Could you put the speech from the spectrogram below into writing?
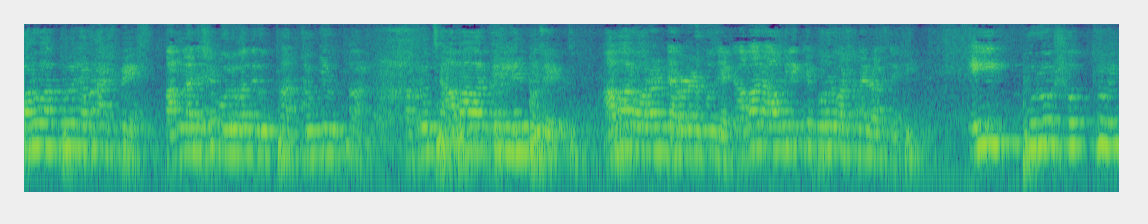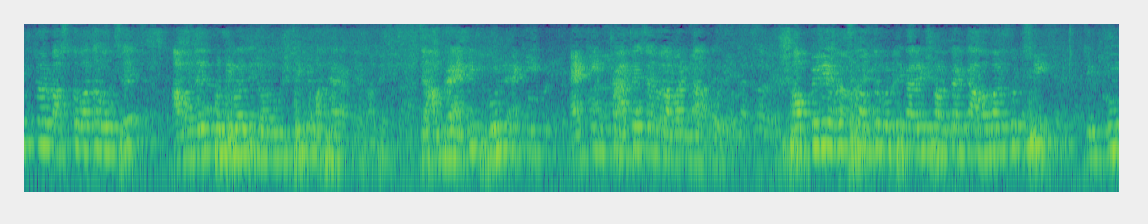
গণমাধ্যমে যখন আসবে, বাংলাদেশে মৌলবাদের উত্থান, জঙ্গি উত্থান, তখন হচ্ছে আবার দিল্লির প্রজেক্ট আবার ওয়ারেন্ট প্রজেক্ট আবার আওয়ামী লীগকে পুনর্বাসনের রাজনীতি। এই পুরো শত্রু মিত্রর বাস্তবতা হচ্ছে আমাদের প্রতিবাদী জনগোষ্ঠীকে মাথায় রাখতে হবে, যে আমরা একই ভুল, একই একই ট্রাপে যেন আবার না পড়ি। সব মিলিয়ে হচ্ছে অন্তর্বর্তীকালীন সরকারকে আহ্বান করছি যে গুম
